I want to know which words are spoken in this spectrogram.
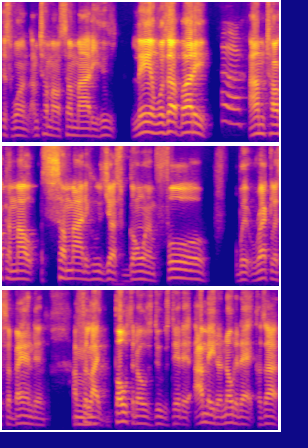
just want I'm talking about somebody who's Lynn, what's up, buddy? Hello. I'm talking about somebody who's just going full with reckless abandon. I feel Mhm. like both of those dudes did it. I made a note of that because I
